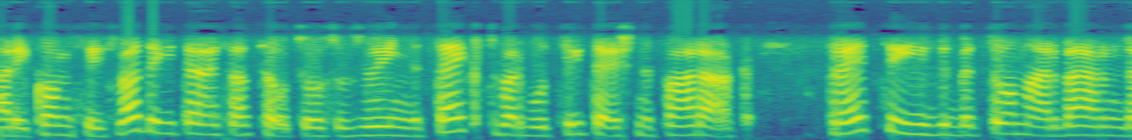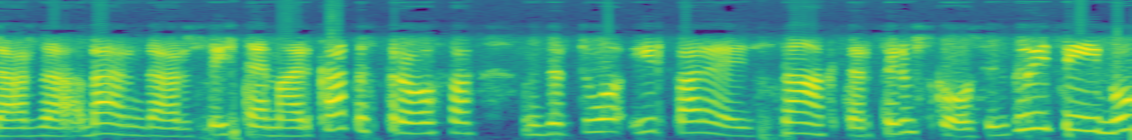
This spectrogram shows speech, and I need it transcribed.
arī komisijas vadītājs atsaucos uz viņa tekstu, varbūt citēšu ne pārāk precīzi, bet tomēr bērnu dārza sistēmā ir katastrofa. Līdz ar to ir pareizi sākt ar pirmskolas izglītību,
